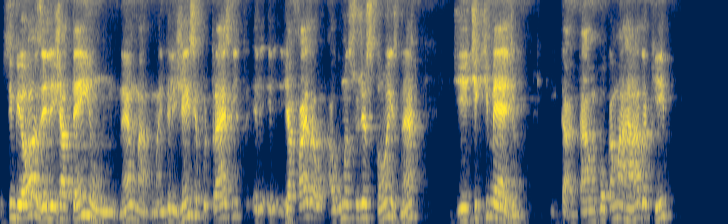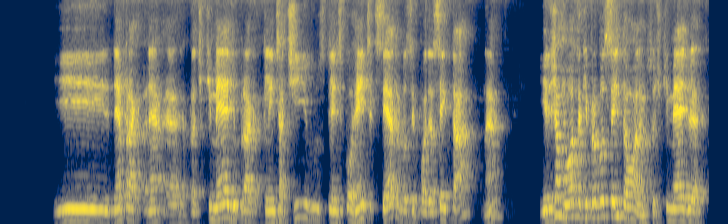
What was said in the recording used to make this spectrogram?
O simbiose ele já tem um, né, uma, uma, inteligência por trás que ele, ele, já faz algumas sugestões né, de ticket médio. Está tá um pouco amarrado aqui. E né, para né, é, ticket médio, para clientes ativos, clientes correntes, etc., você pode aceitar. Né? E ele já mostra aqui para você, então, olha, o seu ticket médio é,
